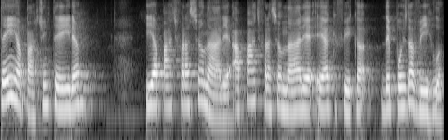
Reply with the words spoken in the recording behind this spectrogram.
tem a parte inteira e a parte fracionária. A parte fracionária é a que fica depois da vírgula.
